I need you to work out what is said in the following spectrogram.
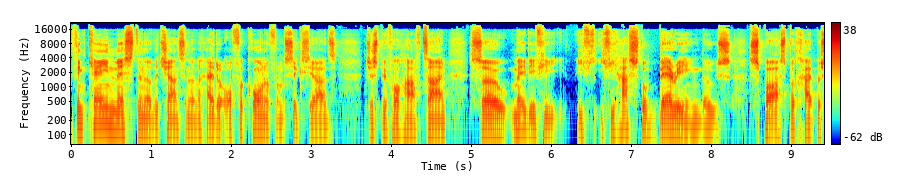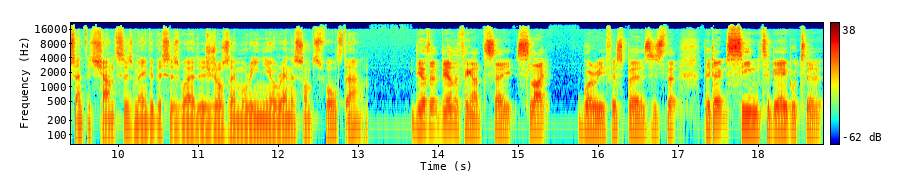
I think Kane missed another chance, another header off a corner from six yards just before half time. So maybe if he if, if he has stopped burying those sparse but high percentage chances, maybe this is where the Jose Mourinho renaissance falls down the other the other thing I'd say slight worry for Spurs is that they don't seem to be able to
